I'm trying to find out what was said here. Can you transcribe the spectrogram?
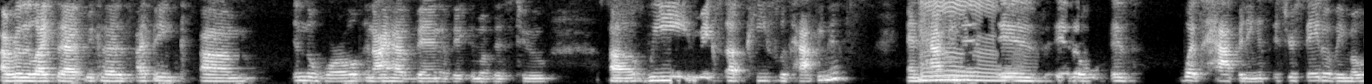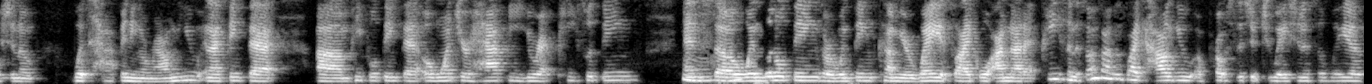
I really like that because I think um, in the world, and I have been a victim of this too. Uh, we mix up peace with happiness, and happiness Mm. is is a is what's happening. It's it's your state of emotion of what's happening around you, and I think that um, people think that oh, once you're happy, you're at peace with things. And so when little things or when things come your way, it's like, well, I'm not at peace. And sometimes it's like how you approach the situation. It's a way of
